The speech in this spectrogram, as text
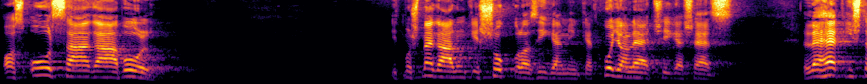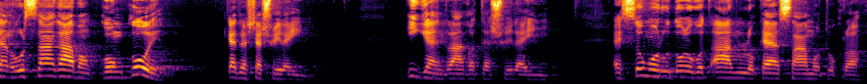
Az országából. Itt most megállunk, és sokkal az igen minket. Hogyan lehetséges ez? Lehet Isten országában konkoly? Kedves testvéreim! Igen, drága testvéreim! Egy szomorú dolgot árulok el számotokra.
